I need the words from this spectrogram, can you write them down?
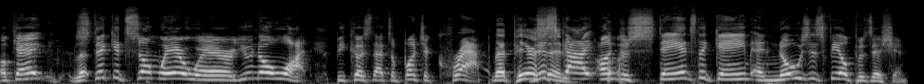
Okay, stick it somewhere where you know what, because that's a bunch of crap. But Pearson- this guy understands the game and knows his field position.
